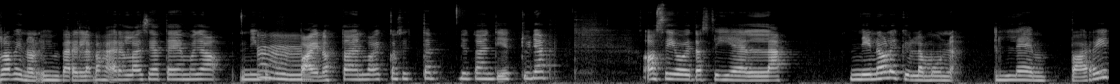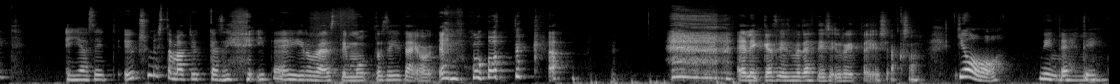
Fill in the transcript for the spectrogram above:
ravinnon ympärille vähän erilaisia teemoja, niin kuin mm. painottaen vaikka sitten jotain tiettyjä asioita siellä. Niin ne oli kyllä mun lempparit. Ja sitten yksi, mistä mä tykkäsin itse hirveästi, mutta siitä ei oikein muut tykkää. Eli siis me tehtiin se yrittäjyysjakso. Joo, niin tehtiin. Mm.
